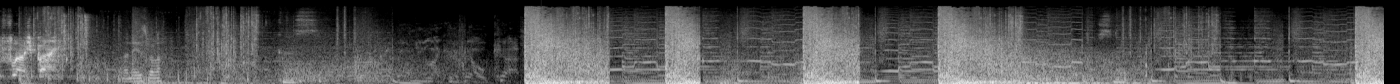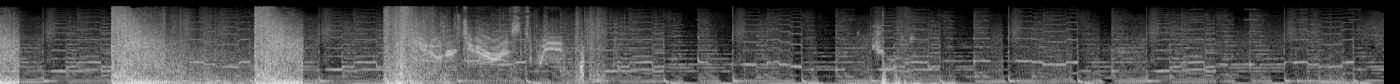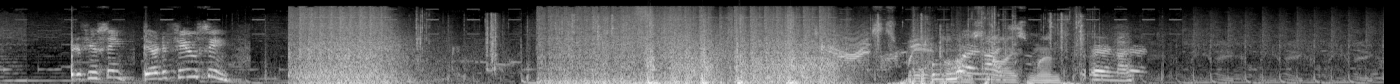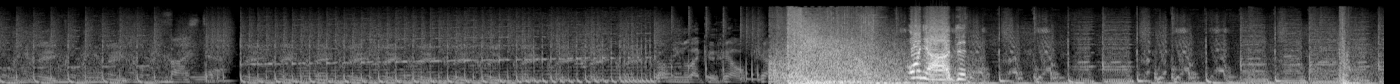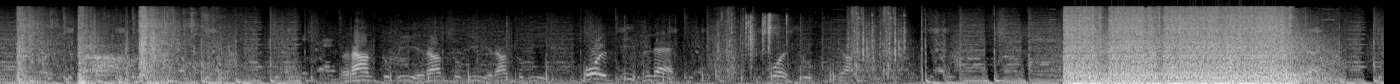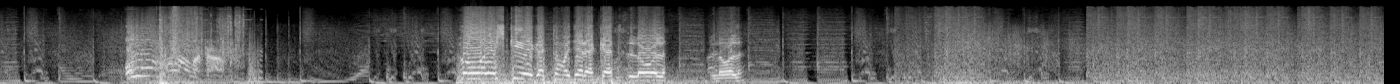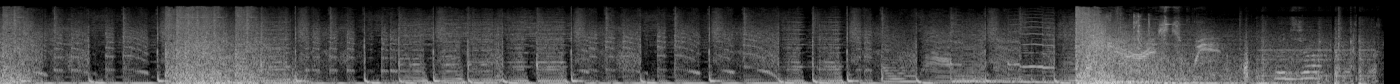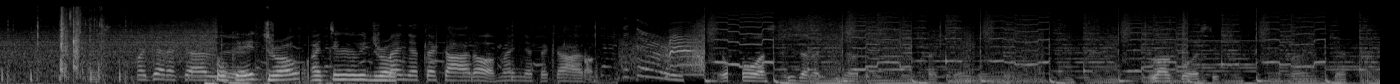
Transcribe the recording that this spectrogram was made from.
Deploying flashbang. Maneiro, é vai lá. They're defusing! They're defusing! Terrorists win. Very Nice, nice. nice, man. Very nice. Anyád! Run to B, run to B, run to B. All B black. All to yeah. LOL, és kiégettem a gyereket! LOL! LOL! Gyerek elő. Okay, draw. I think we draw. Menjetek ára, menjetek ára. Jó, az 15 15. Laggolsz is. Nincs értelme.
